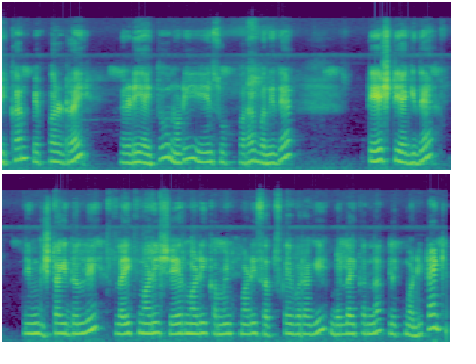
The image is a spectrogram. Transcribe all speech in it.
ಚಿಕನ್ ಪೆಪ್ಪರ್ ಡ್ರೈ ರೆಡಿ ಆಯಿತು. ನೋಡಿ ಏನು ಸೂಪರಾಗಿ ಬಂದಿದೆ. ಟೇಸ್ಟಿಯಾಗಿದೆ ನಿಮ್ಗೆ ಇಷ್ಟ ಆಗಿದ್ದಲ್ಲಿ ಲೈಕ್ ಮಾಡಿ, ಶೇರ್ ಮಾಡಿ, ಕಮೆಂಟ್ ಮಾಡಿ, ಸಬ್ಸ್ಕ್ರೈಬರ್ ಆಗಿ ಬೆಲ್ಲೈಕನ್ನ ಕ್ಲಿಕ್ ಮಾಡಿ. Thank you.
